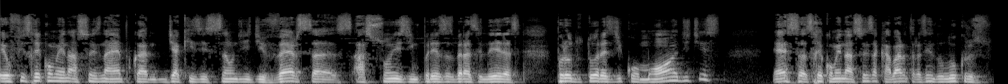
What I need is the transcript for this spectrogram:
eu fiz recomendações na época de aquisição de diversas ações de empresas brasileiras produtoras de commodities. Essas recomendações acabaram trazendo lucros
